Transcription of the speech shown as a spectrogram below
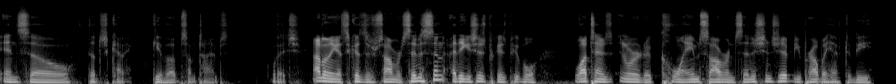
and so they'll just kind of give up sometimes. Which I don't think it's because they're sovereign citizen. I think it's just because people a lot of times in order to claim sovereign citizenship, you probably have to be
